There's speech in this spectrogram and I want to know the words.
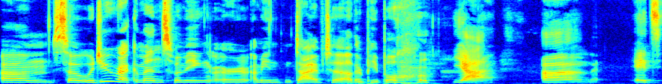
Um, so would you recommend swimming or I mean dive to other people? yeah um it's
